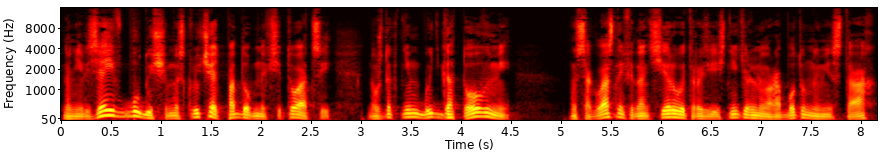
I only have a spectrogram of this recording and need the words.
Но нельзя и в будущем исключать подобных ситуаций. Нужно к ним быть готовыми. Мы согласны финансировать разъяснительную работу на местах.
